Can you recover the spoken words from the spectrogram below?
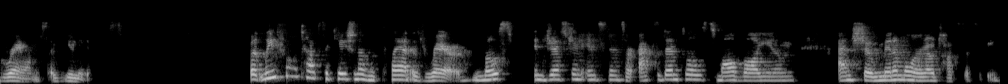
grams of needles. But lethal intoxication of the plant is rare. Most ingestion incidents are accidental, small volume, and show minimal or no toxicity.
